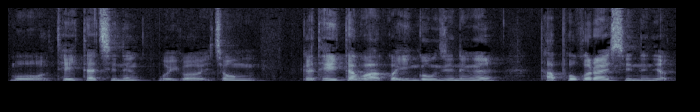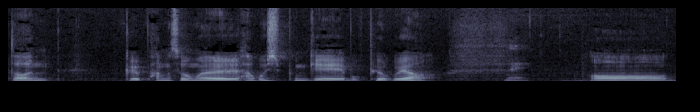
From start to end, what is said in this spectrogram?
뭐 데이터 지능 뭐 이거 정 그러니까 데이터 과학과 인공지능을 다 포괄할 수 있는 어떤 그 방송을 하고 싶은 게 목표고요. 네. 어,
